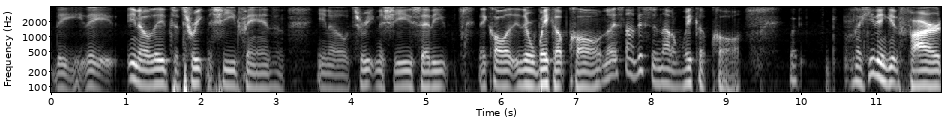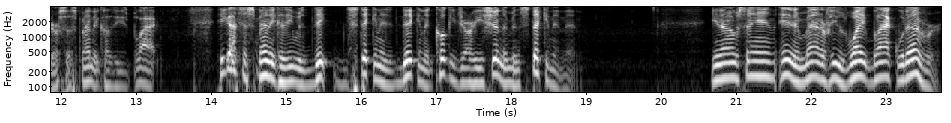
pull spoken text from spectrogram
they they you know they to Tariq Nasheed fans and you know Tariq Nasheed said he they call it their wake up call. No, it's not. This is not a wake up call. Like he didn't get fired or suspended because he's black. He got suspended because he was dick sticking his dick in a cookie jar he shouldn't have been sticking it in. You know what I'm saying? It didn't matter if he was white, black, whatever.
